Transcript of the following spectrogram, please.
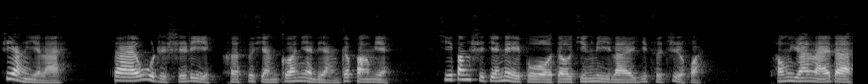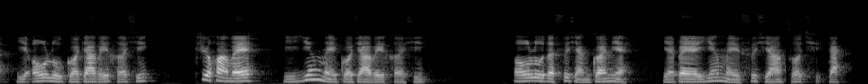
这样一来，在物质实力和思想观念两个方面，西方世界内部都经历了一次置换，从原来的以欧陆国家为核心，置换为以英美国家为核心。欧陆的思想观念也被英美思想所取代。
